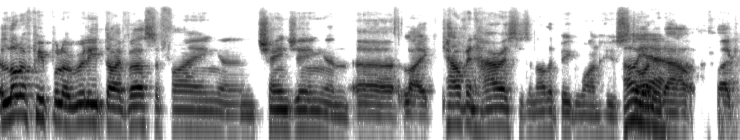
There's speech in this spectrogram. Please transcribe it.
a lot of people are really diversifying and changing. And uh, like Calvin Harris is another big one who started Oh, yeah. out like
